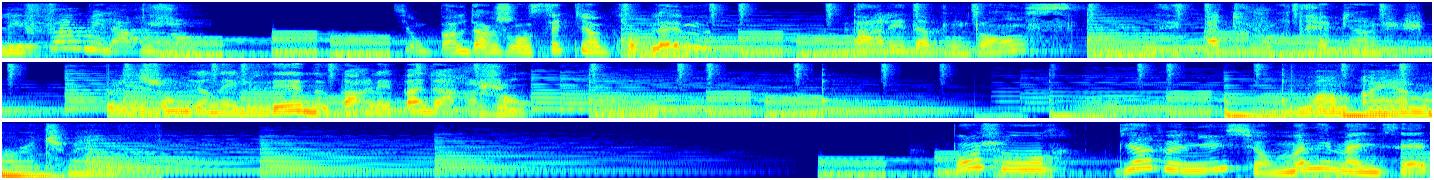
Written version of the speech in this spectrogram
les femmes et l'argent. Si on parle d'argent, c'est qu'il y a un problème. Parler d'abondance, c'est pas toujours très bien vu. Les gens bien élevés ne parlaient pas d'argent. Mom, I am a rich man. Bonjour, bienvenue sur Money Mindset,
